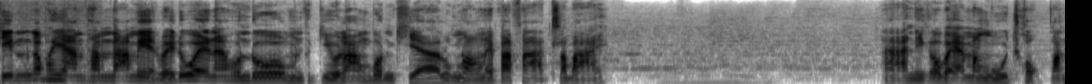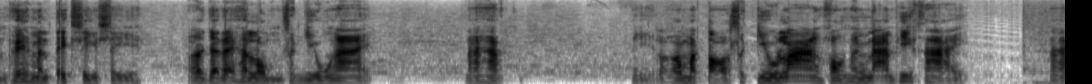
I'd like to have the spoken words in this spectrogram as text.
จินก็พยายามทำดาเมจไว้ด้วยนะคุณดูมันสกิลล่างบนเคลียร์ลูกน้องในปราสาทสบายอ่าอันนี้ก็แวะมางูฉกก่อนเพื่อให้มันติด CC แล้วจะได้ถล่มสกิลง่ายนะครับนี่แล้วก็มาต่อสกิลล่างของทางด้านพี่คาย นะ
